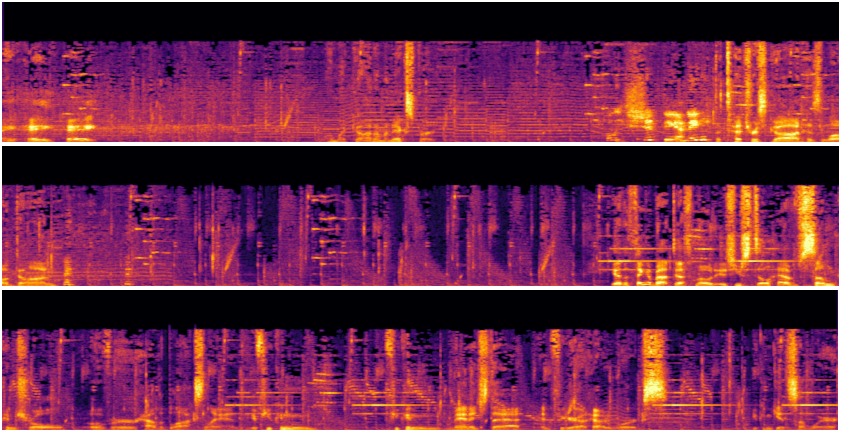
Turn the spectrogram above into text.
Hey, hey, hey! Oh my god, I'm an expert. Holy shit, Danny! The Tetris god has logged on. yeah, the thing about death mode is you still have some control over how the blocks land. If you can if you can manage that and figure out how it works, you can get somewhere.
